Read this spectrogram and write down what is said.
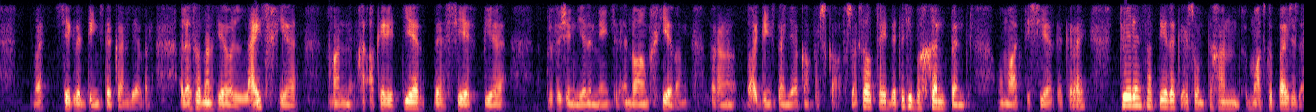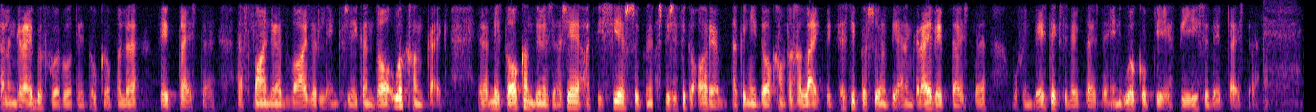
wat sekere dienste kan lewer. Hulle sal dan vir jou 'n lys gee van geakkrediteerde CFP professionele mense in daai omgewing wat dan daai dienste aan jou kan verskaf. So ek sal sê dit is die beginpunt om adviseer te kry. Tweedens natuurlik is om te gaan maatskappye soos Ellen Gray byvoorbeeld het ook op hulle webtuiste 'n find an advisor link. So jy kan daar ook gaan kyk. Ja, mens daar kan doen is as jy 'n adviseur soek in 'n spesifieke area, dan kan jy dalk gaan vergelyk. Dit is die persoon op die Ellen Gray webtuiste of Investec se webtuiste en ook op die FBI se webtuiste.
